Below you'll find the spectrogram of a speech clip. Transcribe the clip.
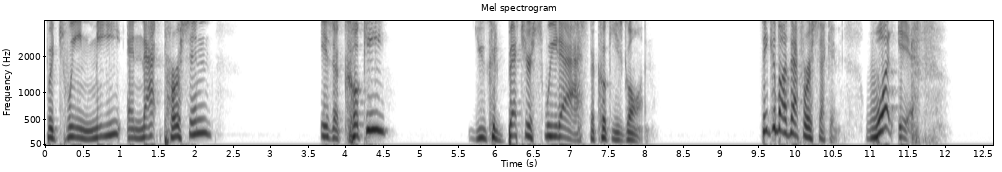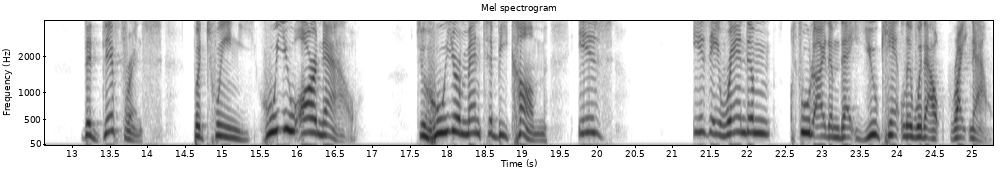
between me and that person is a cookie, you could bet your sweet ass the cookie's gone. Think about that for a second. What if the difference between who you are now to who you're meant to become is is a random food item that you can't live without right now?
